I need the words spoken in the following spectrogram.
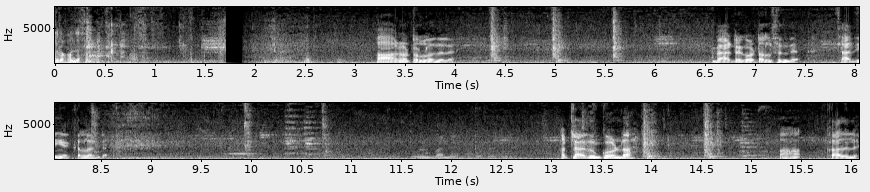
వేరే ఫోన్ చేస్తాను నోటల్లో ఉందిలే. బ్యాటరీ కొట్టాల్సిందే. ఛార్జింగ్ ఎక్కాలంటే. అట్లా అది ఇంకోండా ఆహా కాదులే.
